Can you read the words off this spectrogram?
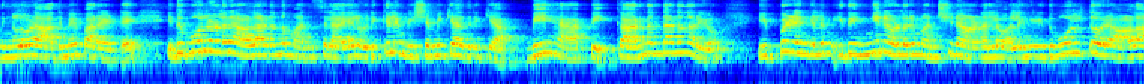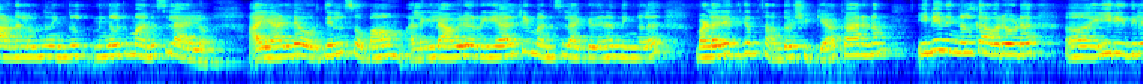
നിങ്ങളോട് ആദ്യമേ പറയട്ടെ ഇതുപോലുള്ള ഒരാളാണെന്ന് മനസ്സിലായാൽ ഒരിക്കലും വിഷമിക്കാതിരിക്കുക. ബി ഹാപ്പി കാരണം എന്താണെന്നറിയോ? ഇപ്പോഴെങ്കിലും ഇത് ഇങ്ങനെയുള്ളൊരു മനുഷ്യനാണല്ലോ അല്ലെങ്കിൽ ഇതുപോലത്തെ ഒരാളാണല്ലോ എന്ന് നിങ്ങൾ നിങ്ങൾക്ക് മനസ്സിലായല്ലോ. അയാളുടെ ഒറിജിനൽ സ്വഭാവം അല്ലെങ്കിൽ ആ ഒരു റിയാലിറ്റി മനസ്സിലാക്കിയതിന് നിങ്ങൾ വളരെയധികം സന്തോഷിക്കുക. കാരണം ഇനി നിങ്ങൾക്ക് അവരോട് ഈ രീതിയിൽ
